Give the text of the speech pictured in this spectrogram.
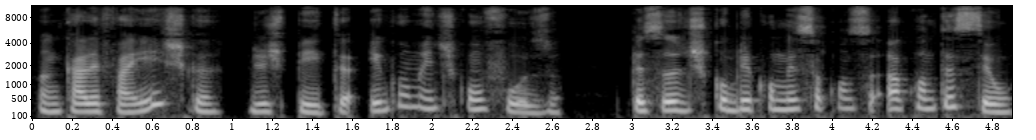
Pancada e faísca? diz Pita, igualmente confuso. Preciso descobrir como isso aconteceu.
